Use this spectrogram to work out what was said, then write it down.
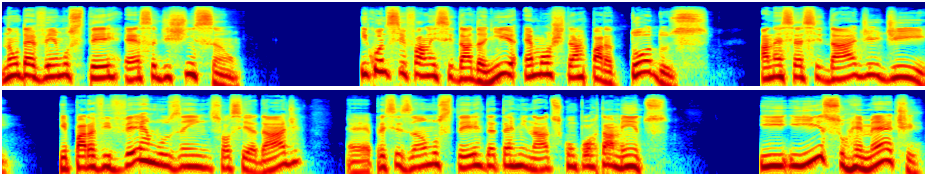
não devemos ter essa distinção. E quando se fala em cidadania, é mostrar para todos a necessidade de que para vivermos em sociedade é, precisamos ter determinados comportamentos. E, e isso remete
